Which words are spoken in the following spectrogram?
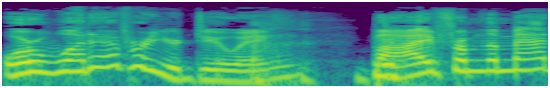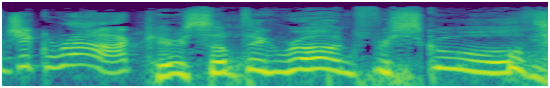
or whatever you're doing. Buy from the Magic Rock. Here's something wrong for school.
